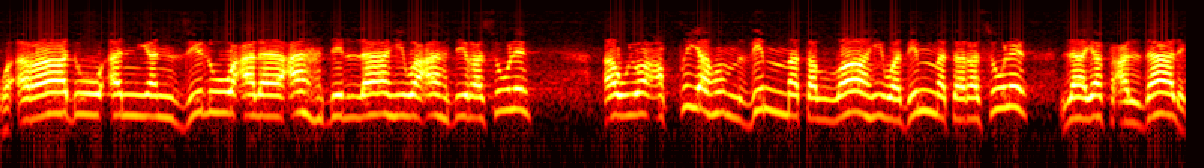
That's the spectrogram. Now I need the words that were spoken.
وأرادوا أن ينزلوا على عهد الله وعهد رسوله أو يعطيهم ذمة الله وذمة رسوله لا يفعل ذلك.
